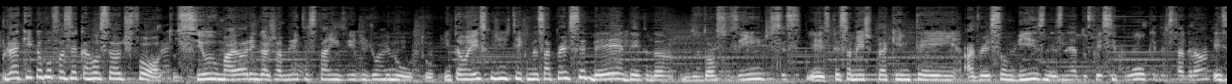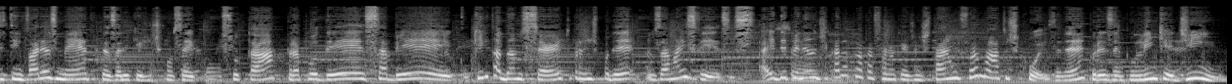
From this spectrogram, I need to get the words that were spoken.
para que, que eu vou fazer carrossel de fotos? Se o maior engajamento está em vídeo de um minuto. Então é isso que a gente tem que começar a perceber dentro da, dos nossos índices, especialmente para quem tem a versão business, né, do Facebook, do Instagram. Existem várias métricas ali que a gente consegue consultar para poder saber o que está dando certo para a gente poder usar mais vezes. Aí dependendo certo. de cada plataforma que a gente está, é um formato de coisa, né? Por exemplo, o LinkedIn.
